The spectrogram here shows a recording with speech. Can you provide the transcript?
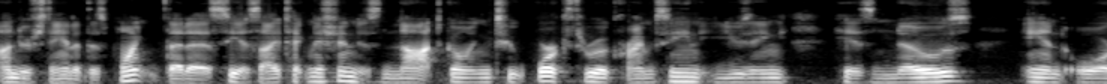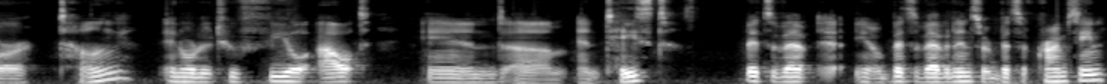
understand at this point that a CSI technician is not going to work through a crime scene using his nose and or tongue in order to feel out and um, and taste bits of you know bits of evidence or bits of crime scene.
